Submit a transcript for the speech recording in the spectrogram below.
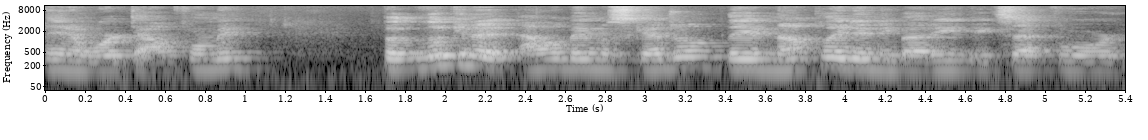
And it worked out for me. But looking at Alabama's schedule, they have not played anybody except for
